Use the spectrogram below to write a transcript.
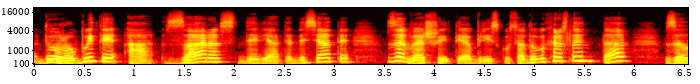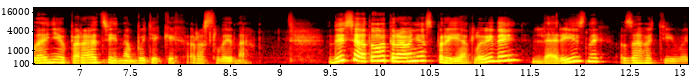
доробити, а зараз, 9-10, завершуйте обрізку садових рослин та зелені операції на будь-яких рослинах. 10 травня сприятливий день для різних заготівель.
